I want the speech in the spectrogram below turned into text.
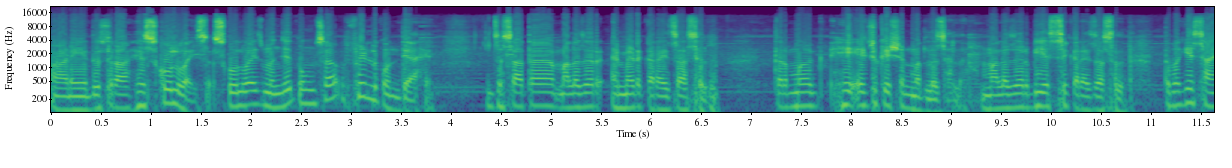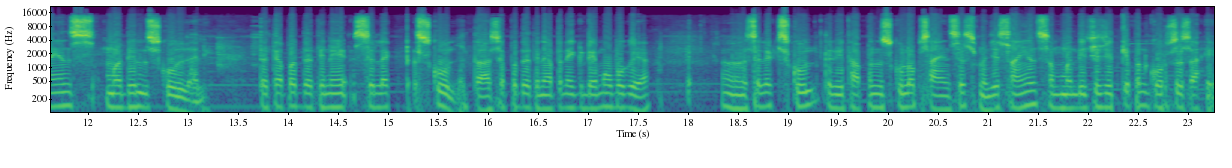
आणि दुसरं आहे स्कूल वाईज स्कूल वाईज म्हणजे तुमचं फील्ड कोणते आहे? जसं आता मला जर एम एड करायचं असेल तर मग हे एज्युकेशनमधलं झालं. मला जर बी एस सी करायचं असेल तर मग हे सायन्समधील स्कूल झाली. तर त्या पद्धतीने सिलेक्ट स्कूल तर अशा पद्धतीने आपण एक डेमो बघूया. सिलेक्ट स्कूल तर इथं आपण स्कूल ऑफ सायन्सेस म्हणजे सायन्स संबंधीचे जितके पण कोर्सेस आहे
